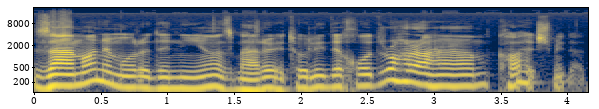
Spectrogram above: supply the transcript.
زمان مورد نیاز برای تولید خودرو را هم کاهش می‌داد.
